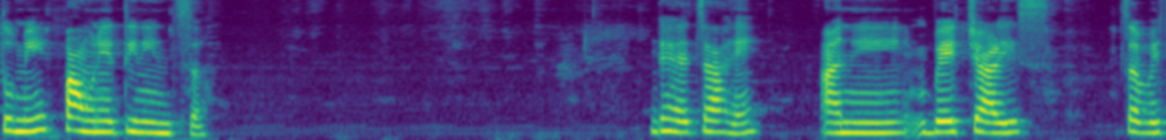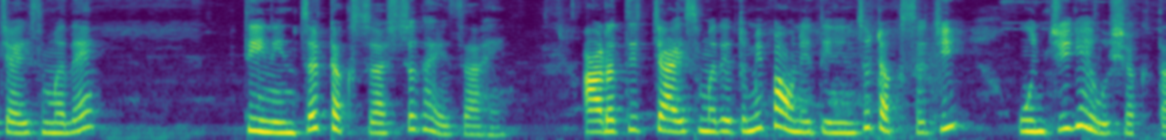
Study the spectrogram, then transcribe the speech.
तुम्ही पावणे तीन इंच घ्यायचं आहे. आणि बेचाळीस चव्वेचाळीसमध्ये तीन इंच टक्साचं घ्यायचं आहे. अडतीस चाळीसमध्ये तुम्ही पावणे तीन इंच टक्साची उंची घेऊ शकता.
